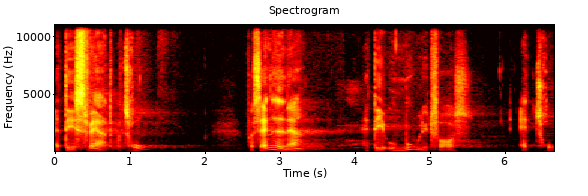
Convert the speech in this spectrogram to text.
at det er svært at tro. For sandheden er, at det er umuligt for os at tro.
